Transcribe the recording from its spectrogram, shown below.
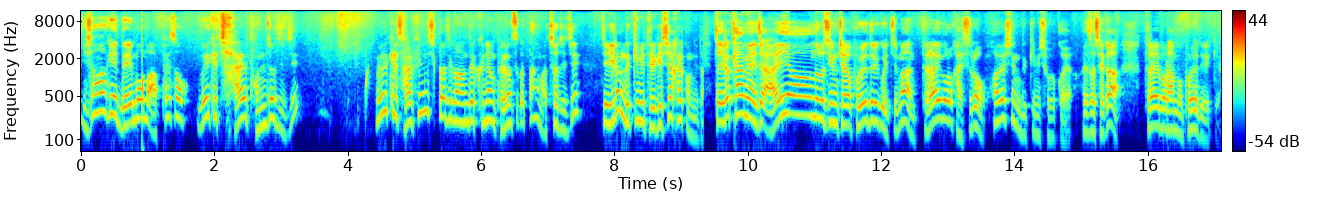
이상하게 내 몸 앞에서 왜 이렇게 잘 던져지지? 왜 이렇게 잘 피니시까지 가는데 그냥 밸런스가 딱 맞춰지지? 이제 이런 느낌이 들기 시작할 겁니다 자 이렇게 하면 이제 아이언으로 지금 제가 보여드리고 있지만 드라이버로 갈수록 훨씬 느낌이 좋을 거예요 그래서 제가 드라이버로 한번 보여드릴게요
